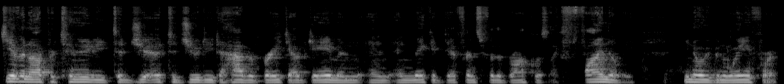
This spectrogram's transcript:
give an opportunity to to Jeudy to have a breakout game and, and, and make a difference for the Broncos. Like finally, you know we've been waiting for it.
